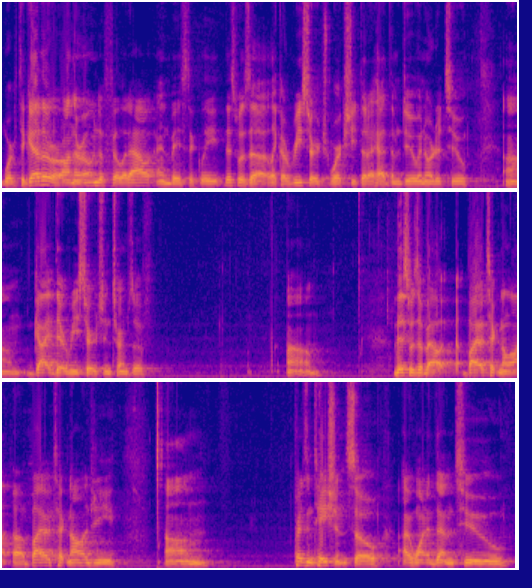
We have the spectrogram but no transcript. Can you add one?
work together or on their own to fill it out. And basically, this was a, like a research worksheet that I had them do in order to um, guide their research in terms of. Um, this was about biotechnolo- uh, biotechnology um, presentations. So I wanted them to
